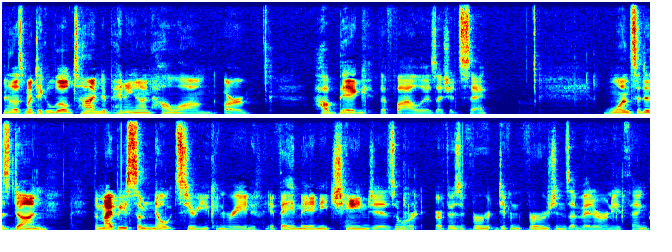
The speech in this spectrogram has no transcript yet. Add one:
Now this might take a little time depending on how long or how big the file is, I should say. Once it is done, there might be some notes here you can read if they made any changes or, or if there's ver different versions of it or anything.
